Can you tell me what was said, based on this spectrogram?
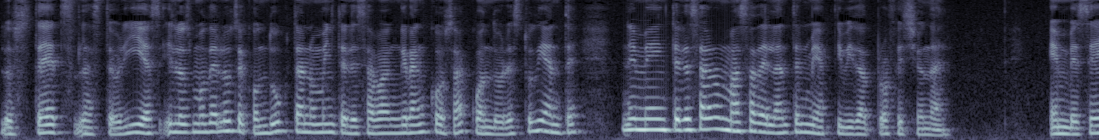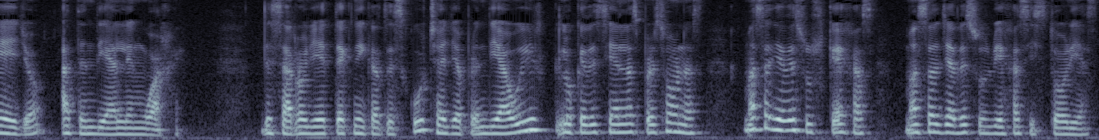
Los tests, las teorías y los modelos de conducta no me interesaban gran cosa cuando era estudiante ni me interesaron más adelante en mi actividad profesional. En vez de ello, atendí al lenguaje. Desarrollé técnicas de escucha y aprendí a oír lo que decían las personas, más allá de sus quejas, más allá de sus viejas historias.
